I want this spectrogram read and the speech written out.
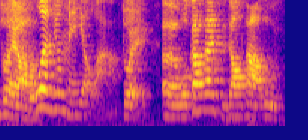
对啊，不问就没有啊。对，呃，我刚开始到大陆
